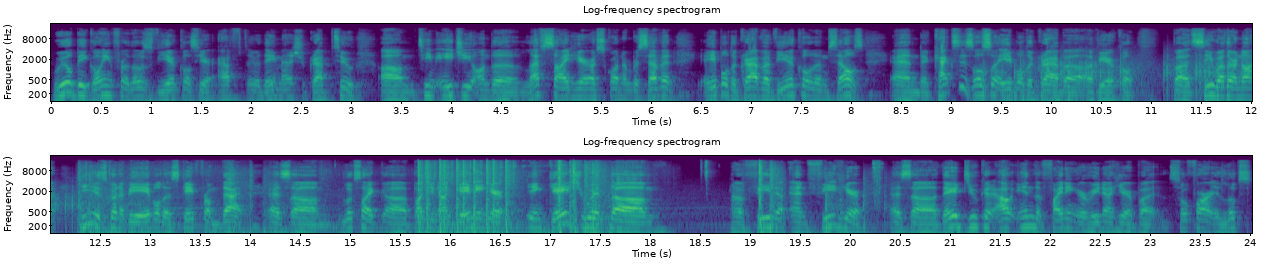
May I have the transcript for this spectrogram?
will be going for those vehicles here after they manage to grab two. Um, Team AG on the left side here, squad number 7, able to grab a vehicle themselves. And Cax is also able to grab a, a, vehicle. But see whether or not he is going to be able to escape from that. As um, looks like uh, Bajinan Gaming here engaged with... Um, uh, feed and feed here as uh, they duke it out in the fighting arena here but so far it looks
